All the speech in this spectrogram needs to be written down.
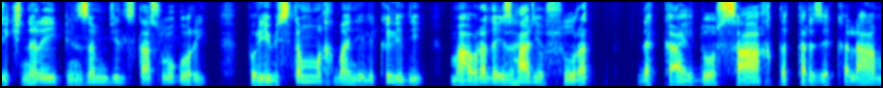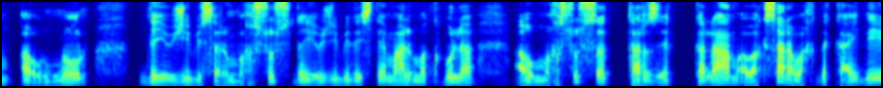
ډکشنری پنځم جلد تاسو وګورئ پر یوستم مخ باندې لیکلي دي محاوره د اظهار یو صورت د قاعدو ساخت د طرز کلام او نور د یو ژبې سره مخصوص د یو ژبې د استعمال مقبوله او مخصوصه طرز کلام او اکثره وخت د قاعدې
